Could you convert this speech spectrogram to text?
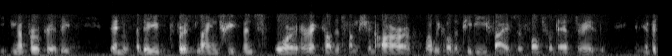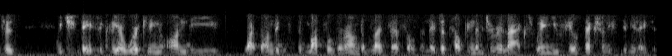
eating appropriately, then the first line treatments for erectile dysfunction are what we call the PDE5s or phosphodiesterase inhibitors, which basically are working on the on the, the muscles around the blood vessels, and they're just helping them to relax when you feel sexually stimulated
